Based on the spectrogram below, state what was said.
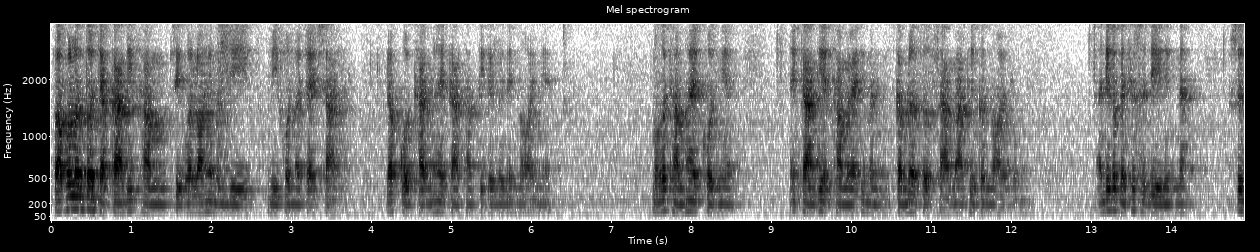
พอเขาเริ่มต้นจากการที่ทำสิ่งแวดล้อมให้มันดี มีคนเอาใจใส่ แล้วกดขันไม่ให้การทำผิดเล็กๆน้อยๆเนี่ย มันก็ทำให้คนเนี่ยในการที่จะทำอะไรที่มันกำเริบเสบสารมากขึ้นก็น้อยลง อันนี้ก็เป็นทฤษฎีหนึ่งนะซึ่ง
